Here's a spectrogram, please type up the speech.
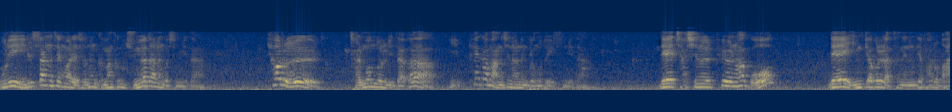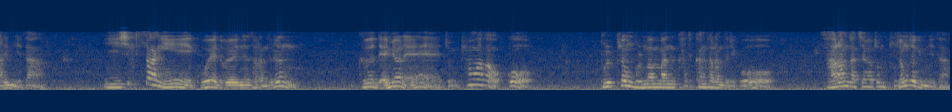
우리 일상생활에서는 그만큼 중요하다는 것입니다. 혀를 잘못 놀리다가 이 폐가 망신하는 경우도 있습니다. 내 자신을 표현하고 내 인격을 나타내는 게 바로 말입니다. 이 식상이 고에 놓여 있는 사람들은 그 내면에 좀 평화가 없고 불평 불만만 가득한 사람들이고 사람 자체가 좀 부정적입니다.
